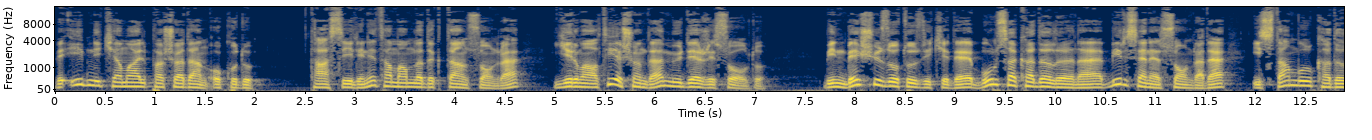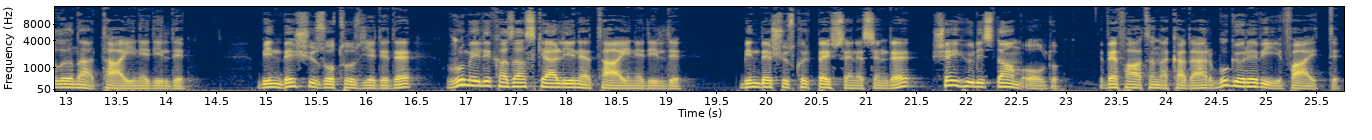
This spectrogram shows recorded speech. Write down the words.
ve İbni Kemal Paşa'dan okudu. Tahsilini tamamladıktan sonra 26 yaşında müderris oldu. 1532'de Bursa Kadılığına bir sene sonra da İstanbul Kadılığına tayin edildi. 1537'de Rumeli Kazaskerliğine tayin edildi. 1545 senesinde Şeyhülislam oldu. Vefatına kadar bu görevi ifa etti.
